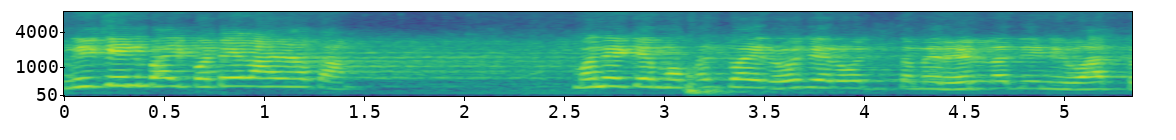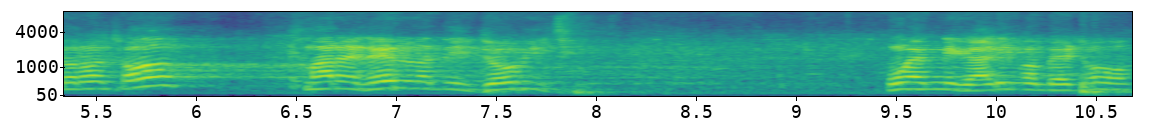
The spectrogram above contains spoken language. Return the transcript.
નીતિનભાઈ પટેલ આવ્યા હતા. મને કે, મફતભાઈ, રોજે રોજ તમે રેલ નદીની વાત કરો છો? મારે રેલ નદી જોવી છે. હું એમની ગાડીમાં બેઠો.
